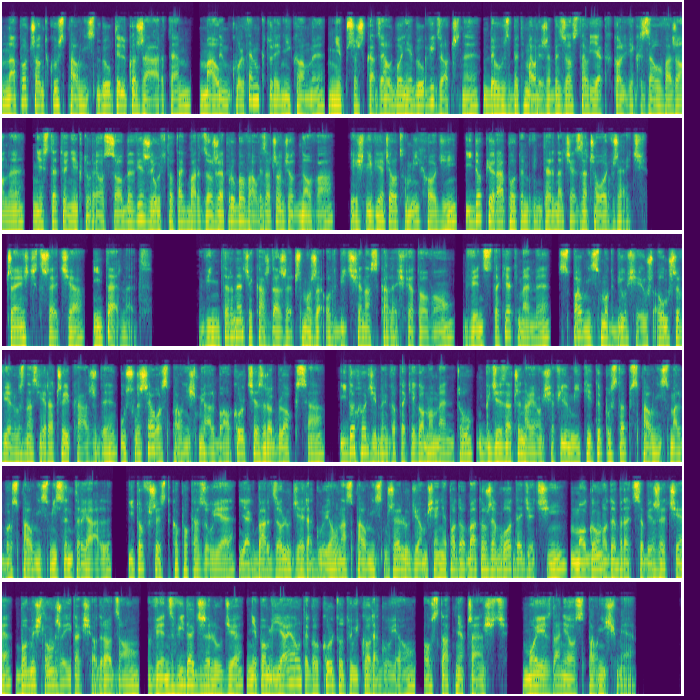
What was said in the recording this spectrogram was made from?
Na początku spawnizm był tylko żartem, małym kultem, który nikomu nie przeszkadzał, bo nie był widoczny, był zbyt mały, żeby został jakkolwiek zauważony. Niestety niektóre osoby wierzyły w to tak bardzo, że próbowały zacząć od nowa, jeśli wiecie o co mi chodzi, i dopiero potem w internecie zaczęło wrzeć. Część trzecia, internet. W internecie każda rzecz może odbić się na skalę światową, więc tak jak memy, spawnizm odbił się już o uszy wielu z nas i raczej każdy usłyszał o spawnizmie albo o kulcie z Robloxa, i dochodzimy do takiego momentu, gdzie zaczynają się filmiki typu Stop Spawnizm albo Spawnizm is Real, i to wszystko pokazuje, jak bardzo ludzie reagują na spawnizm, że ludziom się nie podoba to, że młode dzieci mogą odebrać sobie życie, bo myślą, że i tak się odrodzą, więc widać, że ludzie nie pomijają tego kultu tylko reagują. Ostatnia część, moje zdanie o spawnizmie.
